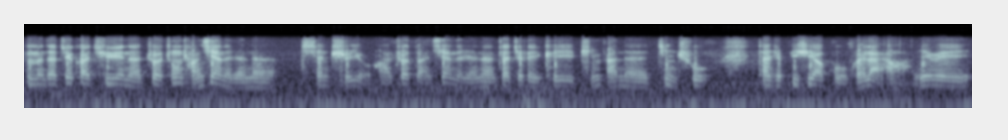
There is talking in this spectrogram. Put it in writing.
那么在这块区域呢，做中长线的人呢，先持有啊；做短线的人呢，在这里可以频繁的进出，但是必须要补回来啊，因为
